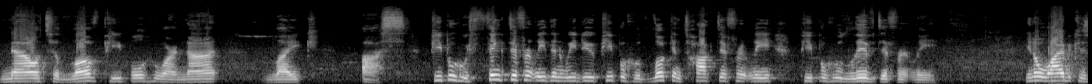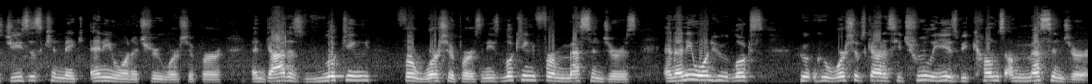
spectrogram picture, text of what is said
now to love people who are not like us. People who think differently than we do, people who look and talk differently, people who live differently. You know why? Because Jesus can make anyone a true worshiper, and God is looking for worshipers, and He's looking for messengers, and anyone who looks who, who worships God as He truly is becomes a messenger.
